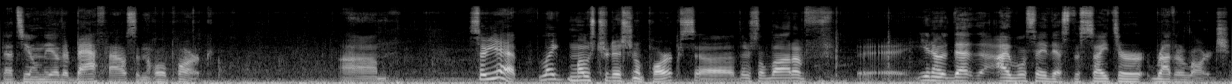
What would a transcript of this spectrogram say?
That's the only other bathhouse in the whole park. Um, so yeah, like most traditional parks, uh, there's a lot of, uh, you know, that I will say this: the sites are rather large.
